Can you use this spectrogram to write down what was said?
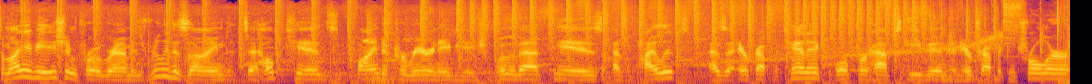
So my aviation program is really designed to help kids find a career in aviation, whether that is as a pilot, as an aircraft mechanic, or perhaps even an air traffic controller.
